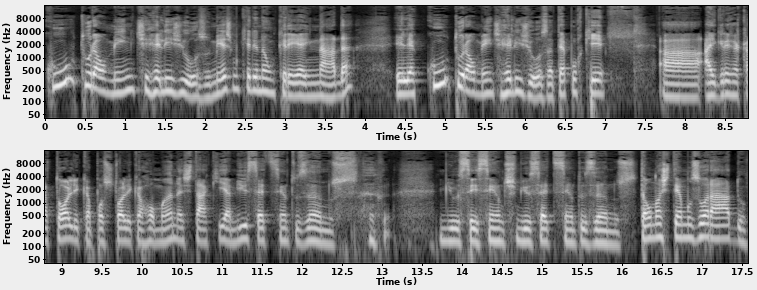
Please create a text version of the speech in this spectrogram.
culturalmente religioso, mesmo que ele não creia em nada, ele é culturalmente religioso, até porque a, a Igreja Católica Apostólica Romana está aqui há 1700 anos. 1600, 1700 anos. Então nós temos orado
